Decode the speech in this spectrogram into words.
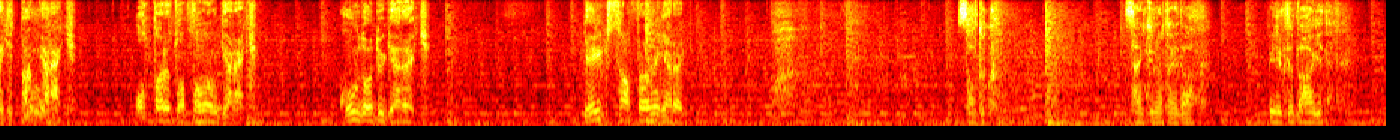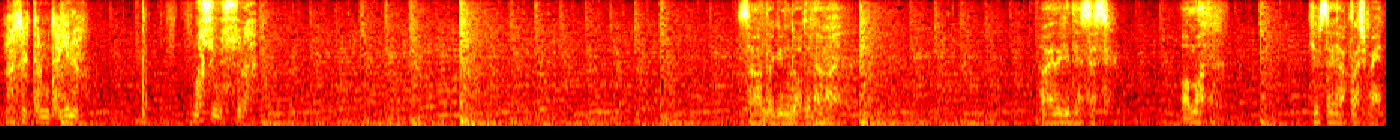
Dağlara gitmem gerek. Otları toplamam gerek. Kurt ödü gerek. Geyik safranı gerek. Saltuk. Sen Künotay'ı da al. Birlikte dağa gidin. Gerçekten mi tekinim? Başım üstüne. Sana da gün doğdu değil mi? Haydi gidin siz. Aman. Kimseye yaklaşmayın.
